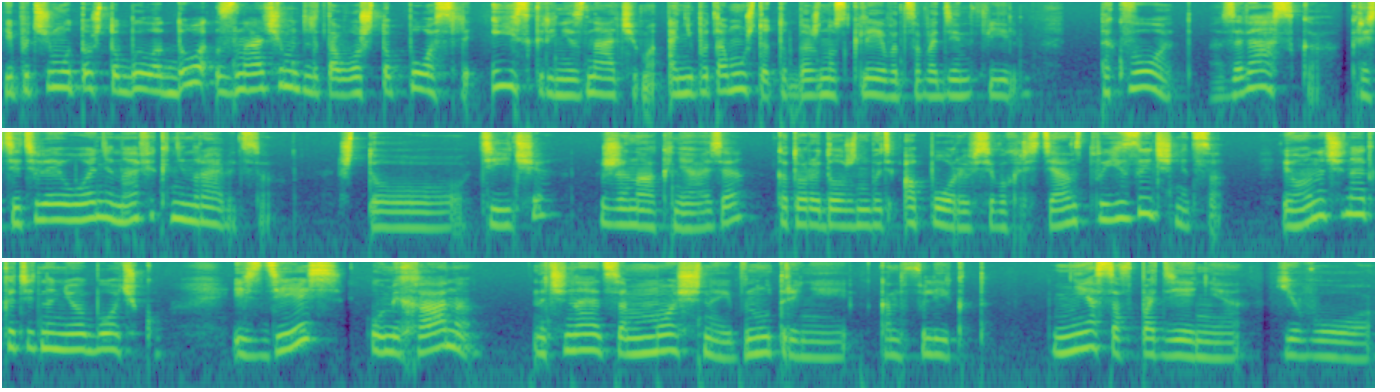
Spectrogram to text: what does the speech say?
и почему то, что было до, значимо для того, что после. Искренне значимо, а не потому, что это должно склеиваться в один фильм. Так вот, завязка. Крестителя Ионе нафиг не нравится, что Тичи жена князя, который должен быть опорой всего христианства, язычница. И он начинает катить на нее бочку. И здесь у Михана начинается мощный внутренний конфликт, несовпадение его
